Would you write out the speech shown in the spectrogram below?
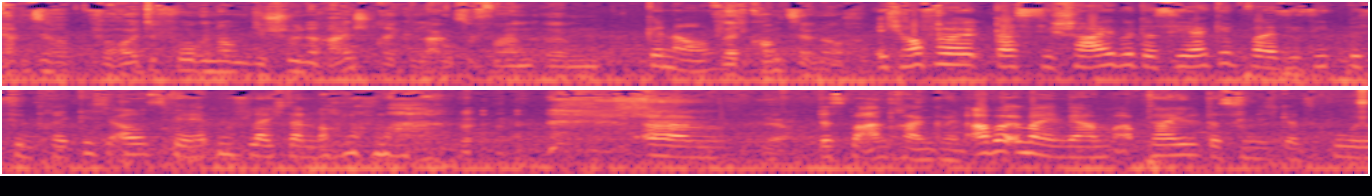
Wir hatten uns ja für heute vorgenommen, die schöne Rheinstrecke lang zu fahren. Ähm, genau. vielleicht kommt es ja noch. Ich hoffe, dass die Scheibe das hergibt, weil sie sieht ein bisschen dreckig aus. Wir hätten vielleicht dann noch, noch mal ähm, Ja. das beantragen können. Aber immerhin, wir haben ein Abteil, das finde ich ganz cool.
